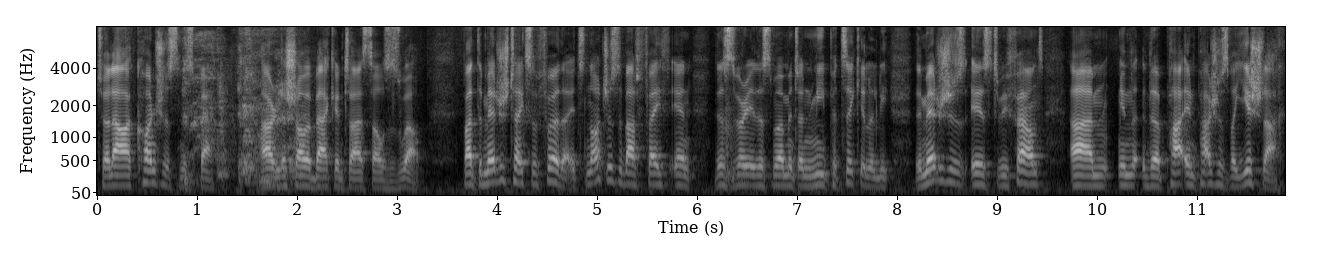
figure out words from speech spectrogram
to allow our consciousness back, our neshama back into ourselves as well. But the Medrash takes it further. It's not just about faith in this very this moment and me particularly. The Medrash is, is to be found um, in the in Pashas Vayishlach,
